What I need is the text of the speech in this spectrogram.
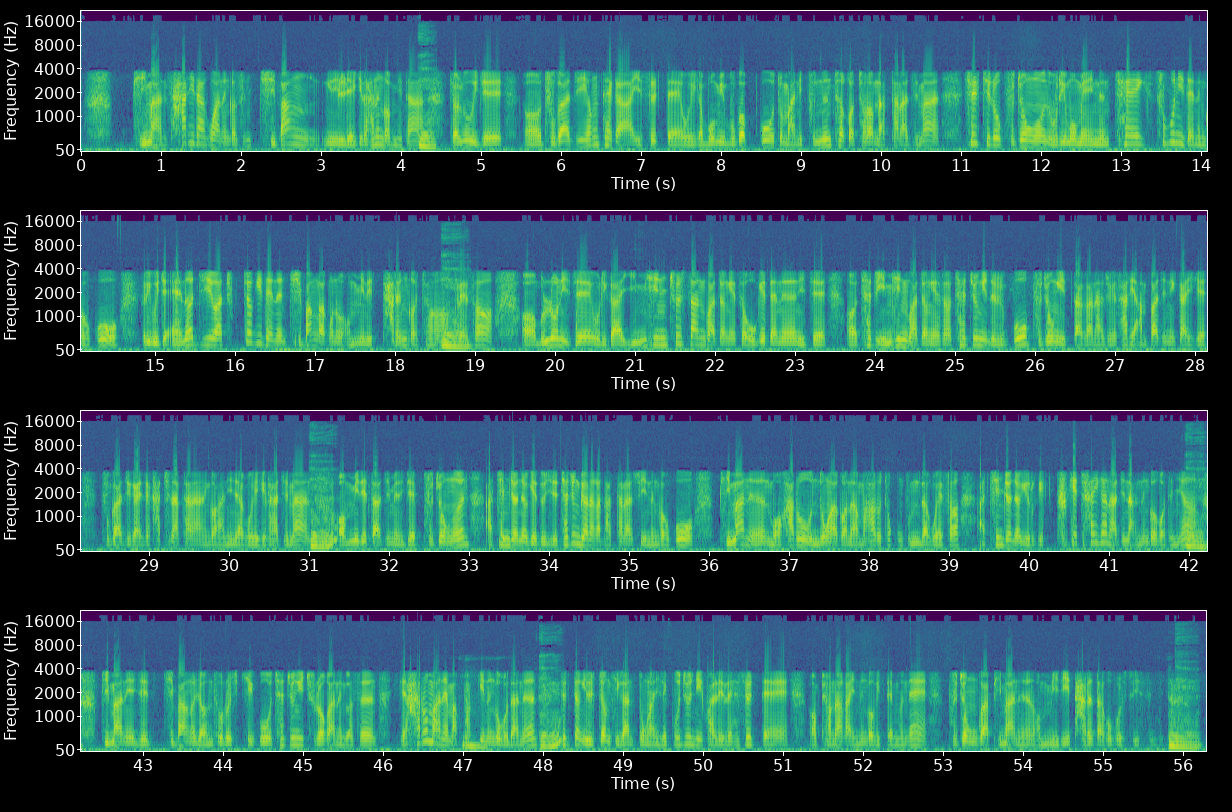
비만, 살이라고 하는 것은 지방을 얘기를 하는 겁니다. 예. 결국 이제 어, 두 가지 형태가 있을 때 우리가 몸이 무겁고 좀 많이 붓는 것처럼 나타나지만 실제로 부종은 우리 몸에 있는 체 수분이 되는 거고 그리고 이제 에너지와 축적이 되는 지방하고는 엄밀히 다른 거죠. 예. 그래서 어, 물론 이제 우리가 임신 출산 과정에서 오게 되는 이제 어, 체중 임신 과정에서 체중이 늘고 부종이 있다가 나중에 살이 안 빠지니까 이게 두 가지가 이제 같이 나타나는 거 아니냐고 얘기를 하지만 네. 엄밀히 따지면 이제 부종은 아침 저녁에도 이제 체중 변화가 나타날 수 있는 거고 비만은 뭐 하루 운동하거나 뭐 하루 조금 굶는다고 해서 아침 저녁이 그렇게 크게 차이가 나지는 않는 거거든요. 네. 비만이 이제 지방을 연소를 시키고 체중이 줄어가는 것은 이제 하루 만에 막 음. 바뀌는 것보다는 네. 특정 일정 기간 동안 이제 꾸준히 관리를 했을 때 어, 변화가 있는 거기 때문에 부종과 비만은 엄밀히 다르다고 볼 수 있습니다. 네.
